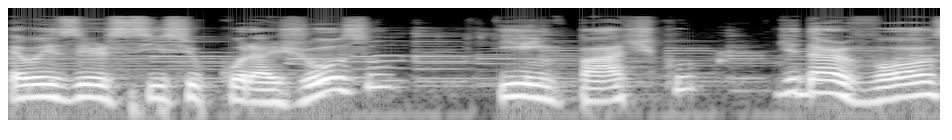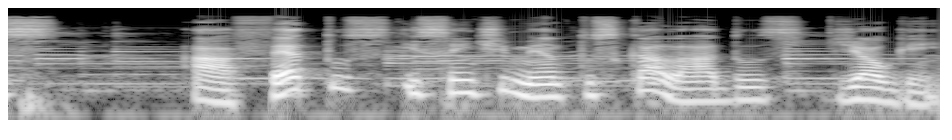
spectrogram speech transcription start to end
é o exercício corajoso e empático de dar voz a afetos e sentimentos calados de alguém.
